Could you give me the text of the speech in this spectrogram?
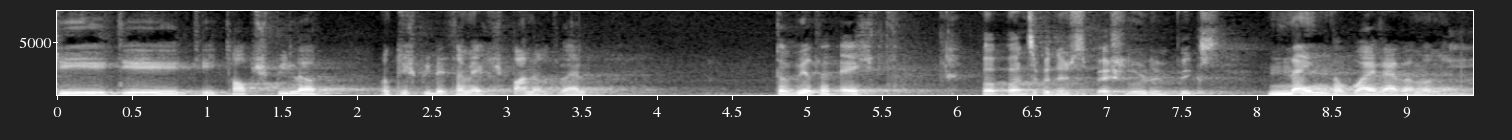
die, die, die Top-Spieler und die Spiele sind echt spannend, weil da wird halt echt, War- Waren Sie bei den Special Olympics? nein, da war ich leider noch nicht.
